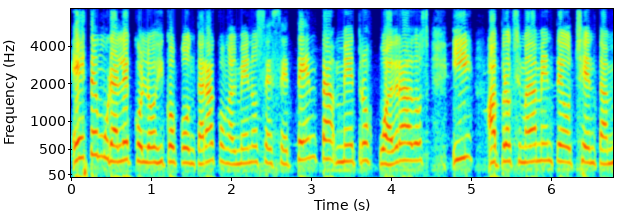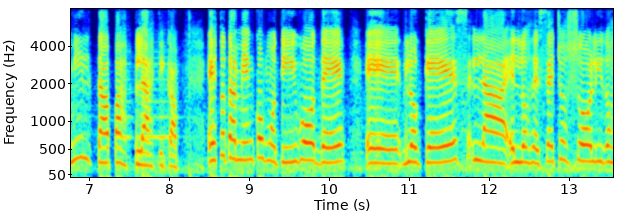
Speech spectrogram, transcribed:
Este mural ecológico contará con al menos 70 metros cuadrados y aproximadamente 80 mil tapas plásticas. Esto también con motivo de eh, lo que es la, los desechos sólidos,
